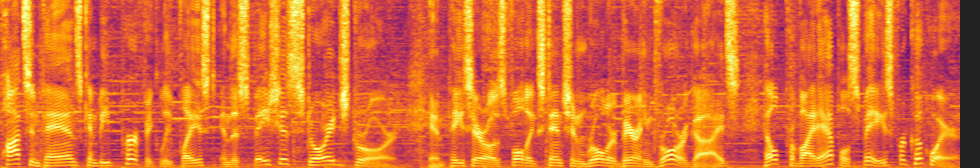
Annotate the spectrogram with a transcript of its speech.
Pots and pans can be perfectly placed in the spacious storage drawer, and Pace Arrow's full extension roller bearing drawer guides help provide ample space for cookware.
